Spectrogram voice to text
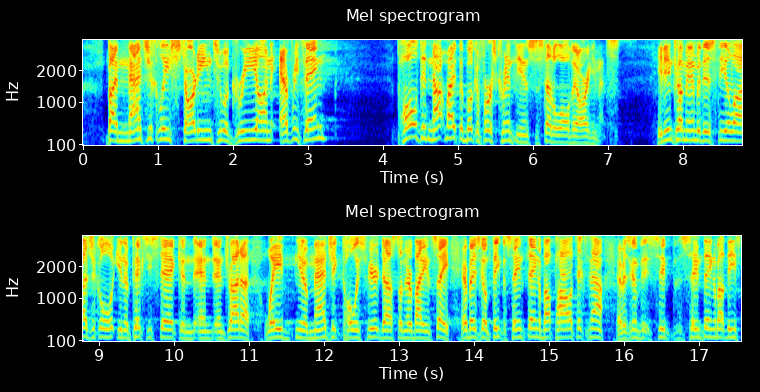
By magically starting to agree on everything? Paul did not write the book of First Corinthians to settle all the arguments. He didn't come in with his theological, you know, pixie stick and, and, and try to wave, you know, magic Holy Spirit dust on everybody and say, everybody's going to think the same thing about politics now. Everybody's going to think the same thing about these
